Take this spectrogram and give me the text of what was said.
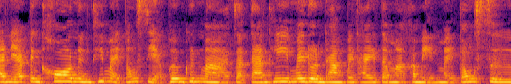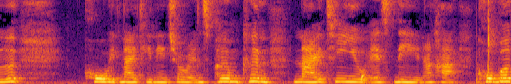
อันเนี้ยเป็นข้อหนึ่งที่ใหม่ต้องเสียเพิ่มขึ้นมา จากการที่ไม่เดินทางไปไทยแต่มาเขมรใหม่ต้องซื้อ COVID-19 insurance เพิ่มขึ้น 90 USD นะคะ cover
